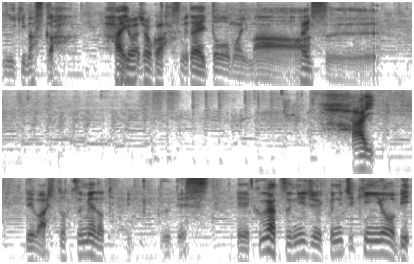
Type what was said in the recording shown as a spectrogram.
に行きますか。はい。行きましょうか進めたいと思います。はい。はいでは、一つ目のトピックです。え9月29日金曜日、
